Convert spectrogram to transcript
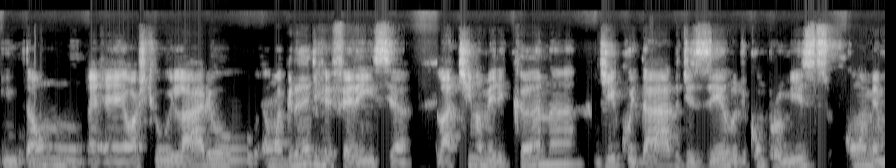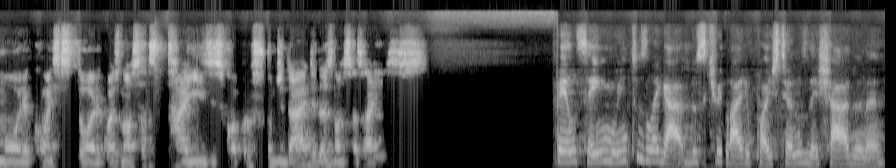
Então, é, é, eu acho que o Hilário é uma grande referência latino-americana de cuidado, de zelo, de compromisso com a memória, com a história, com as nossas raízes, com a profundidade das nossas raízes pensei em muitos legados que o Hilário pode ter nos deixado, né?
